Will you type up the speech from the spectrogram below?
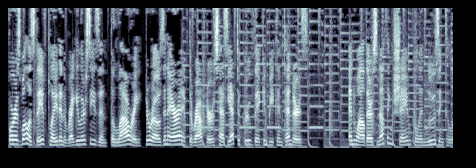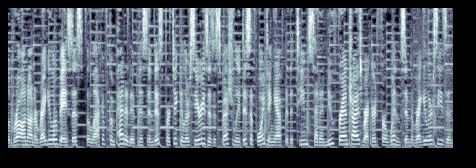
For as well as they've played in the regular season, the Lowry, DeRozan era of the Raptors has yet to prove they can be contenders. And while there's nothing shameful in losing to LeBron on a regular basis, the lack of competitiveness in this particular series is especially disappointing after the team set a new franchise record for wins in the regular season.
